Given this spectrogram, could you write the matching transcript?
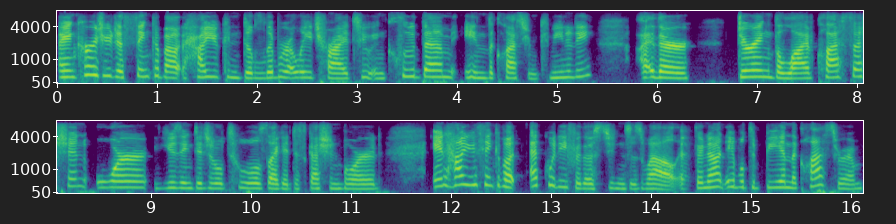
I encourage you to think about how you can deliberately try to include them in the classroom community, either during the live class session or using digital tools like a discussion board, and how you think about equity for those students as well. If they're not able to be in the classroom,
